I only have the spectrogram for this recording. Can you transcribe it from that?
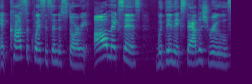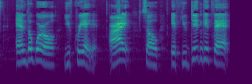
and consequences in the story all make sense within the established rules and the world you've created. All right. So if you didn't get that,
